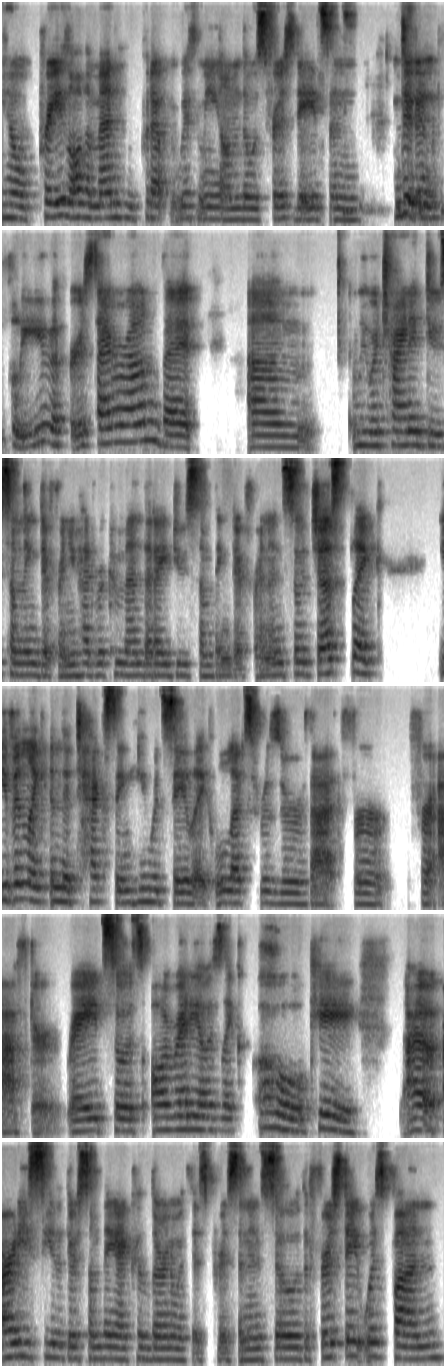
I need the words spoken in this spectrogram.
you know, praise all the men who put up with me on those first dates and didn't flee the first time around. But um, we were trying to do something different. You had recommend that I do something different. And so just like, even like in the texting, he would say like, let's reserve that for for after, right? So it's already, I was like, oh, okay. I already see that there's something I could learn with this person. And so the first date was fun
